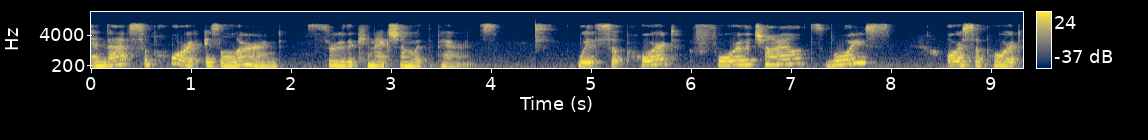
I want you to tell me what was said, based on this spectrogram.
And that support is learned through the connection with the parents. With support for the child's voice or support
